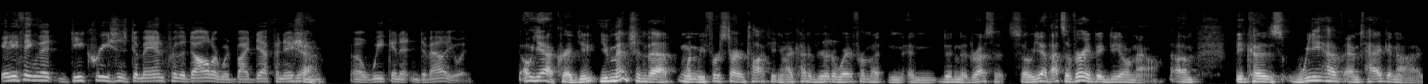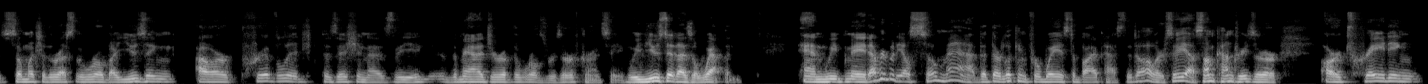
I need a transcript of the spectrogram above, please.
anything that decreases demand for the dollar would by definition yeah. uh, weaken it and devalue it. Oh yeah, Craig, you, you mentioned that when we first started talking, and I kind of veered away from it and, and didn't address it. So yeah, that's a very big deal now um, because we have antagonized so much of the rest of the world by using our privileged position as the the manager of the world's reserve currency. We've used it as a weapon, and we've made everybody else so mad that they're looking for ways to bypass the dollar. So yeah, some countries are are trading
